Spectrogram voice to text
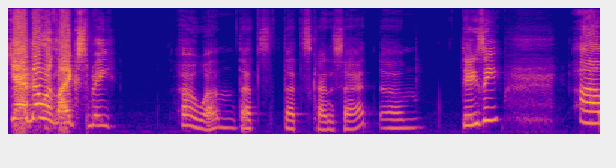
Yeah, no one likes me. Oh, um, that's that's kind of sad. Um, Daisy? Uh,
